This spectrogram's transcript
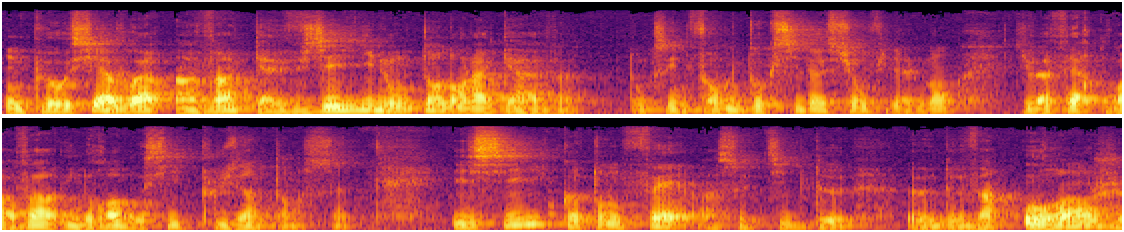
On peut aussi avoir un vin qui a vieilli longtemps dans la cave. Donc c'est une forme d'oxydation finalement qui va faire qu'on va avoir une robe aussi plus intense. Ici, quand on fait ce type de, euh, de, vin orange,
